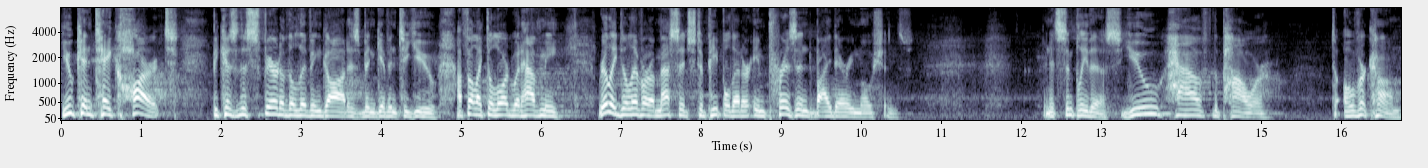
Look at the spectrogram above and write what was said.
You can take heart because the Spirit of the living God has been given to you. I felt like the Lord would have me really deliver a message to people that are imprisoned by their emotions. And it's simply this you have the power to overcome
